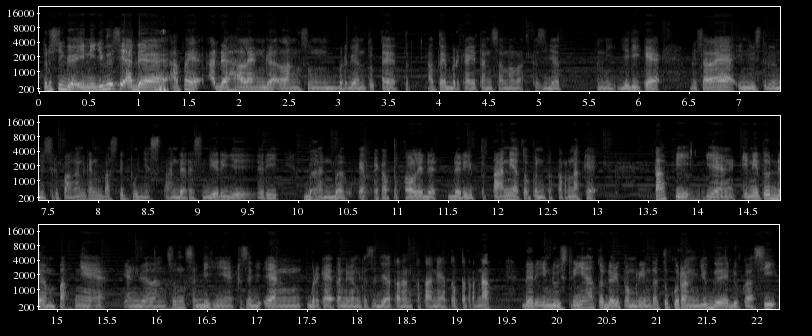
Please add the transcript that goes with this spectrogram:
Terus juga ini juga sih ada apa ya? Ada hal yang nggak langsung bergantung eh apa ya berkaitan sama kesejahteraan nih. Jadi kayak misalnya industri-industri pangan kan pasti punya standar sendiri dari bahan baku yang mereka peroleh dari petani ataupun peternak ya. Tapi hmm. yang ini tuh dampaknya yang nggak langsung sedihnya yang berkaitan dengan kesejahteraan petani atau peternak dari industrinya atau dari pemerintah tuh kurang juga edukasi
